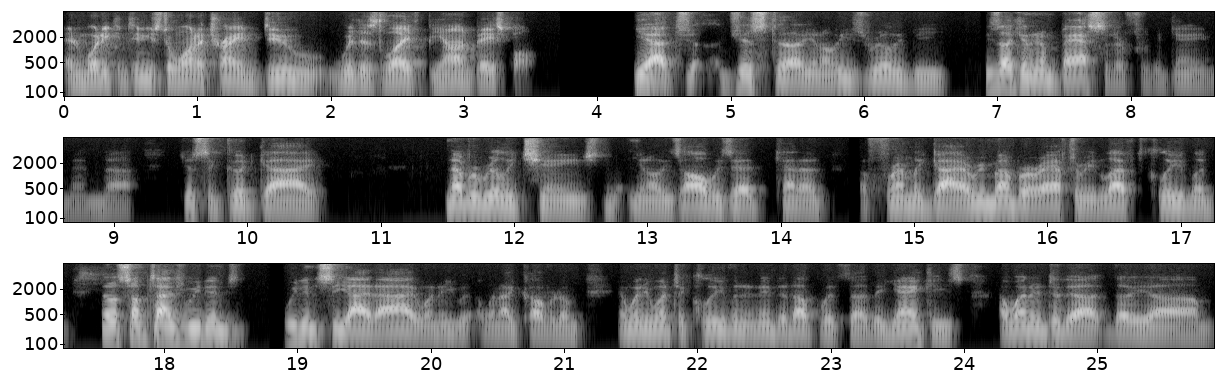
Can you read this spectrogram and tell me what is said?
and what he continues to want to try and do with his life beyond baseball. Yeah, just uh, you know, he's really be he's like an ambassador for the game and uh, just a good guy. Never really changed. You know, he's always had kind of a friendly guy. I remember after he left Cleveland, you know, sometimes we didn't we didn't see eye to eye when he when I covered him, and when he went to Cleveland and ended up with uh, the Yankees, I went into the the um,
